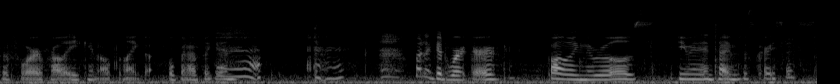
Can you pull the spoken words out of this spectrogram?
before probably he can open like open up again. What a good worker, following the rules even in times of crisis.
